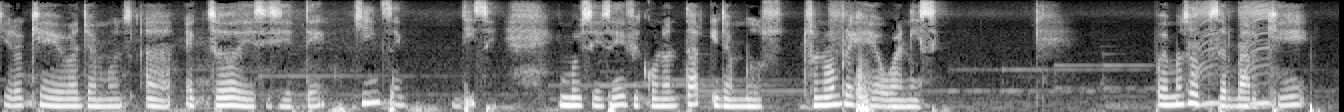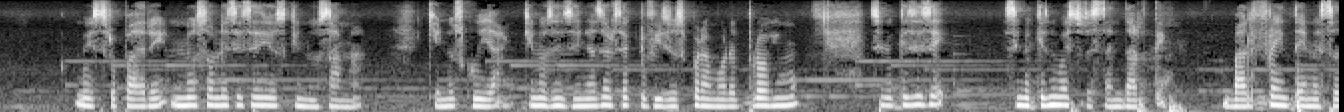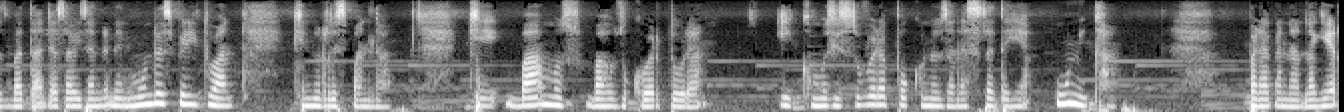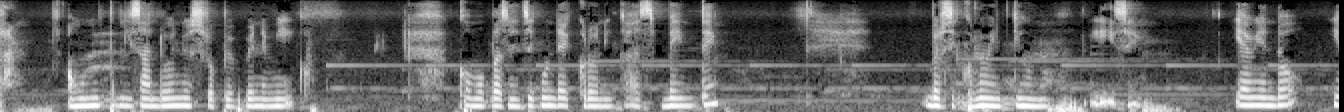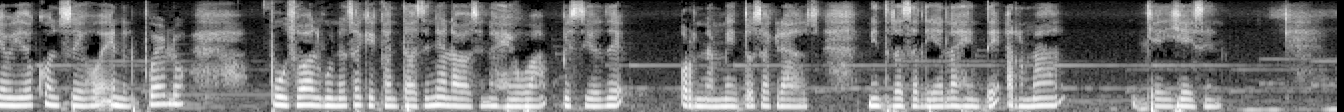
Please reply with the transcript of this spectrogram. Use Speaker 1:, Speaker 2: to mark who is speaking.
Speaker 1: Quiero que vayamos a Éxodo 17, 15. Dice, Moisés edificó un altar y llamó su nombre Jehová Nisi. Podemos observar que nuestro Padre no solo es ese Dios que nos ama, que nos cuida, que nos enseña a hacer sacrificios por amor al prójimo, sino que es ese, sino que es nuestro estandarte. Va al frente de nuestras batallas avisando en el mundo espiritual que nos respalda, que vamos bajo su cobertura y como si esto fuera poco nos da la estrategia única para ganar la guerra, aún utilizando a nuestro propio enemigo, como pasó en Segunda de Crónicas 20, versículo 21, y dice, y habiendo y habido consejo en el pueblo, puso a algunos a que cantasen y alabasen a Jehová, vestidos de ornamentos sagrados, mientras salía la gente armada, que dijesen,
